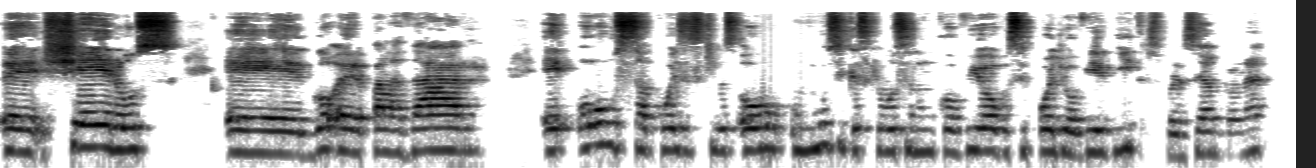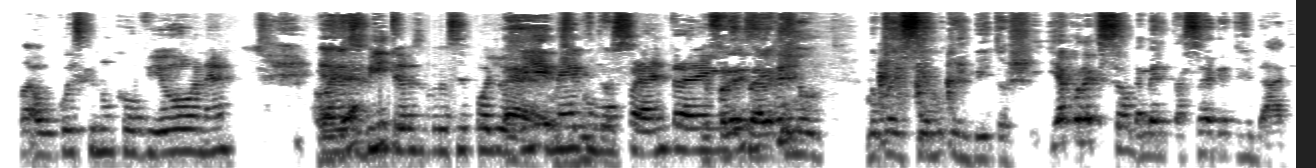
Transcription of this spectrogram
É, cheiros, é, é, paladar, é, ouça coisas que você, ou músicas que você nunca ouviu, ou você pode ouvir Beatles, por exemplo, né? Alguma coisa que nunca ouviu, né? É, os Beatles você pode ouvir, né? Como para entrar em. Eu falei pra ela que não, não conhecia muitos Beatles. E a conexão da meditação e a criatividade?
